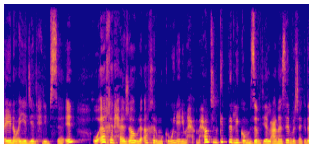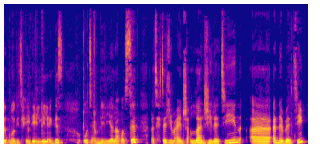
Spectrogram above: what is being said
أي نوعية ديال الحليب السائل. وآخر حاجة ولا آخر مكون يعني ما حاولتش نكثر لكم بزاف ديال العناصر باش هكذا تنوضي تحيدي عليا العكز وتعملي ليا لا غوسيت. غتحتاجي معايا إن شاء الله الجيلاتين آه النباتي.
